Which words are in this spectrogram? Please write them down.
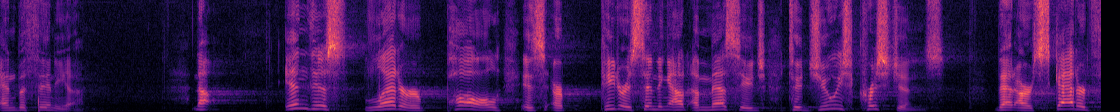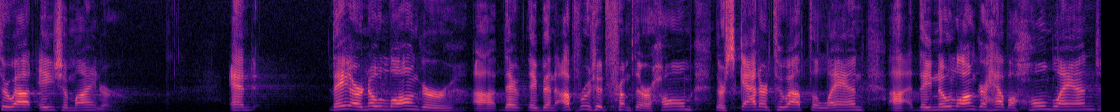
and Bithynia. Now, in this letter, Paul is, or Peter is sending out a message to Jewish Christians that are scattered throughout Asia Minor. And they are no longer, uh, they've been uprooted from their home, they're scattered throughout the land, uh, they no longer have a homeland.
